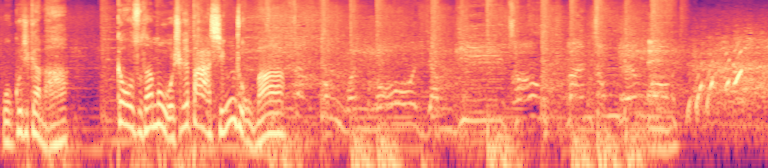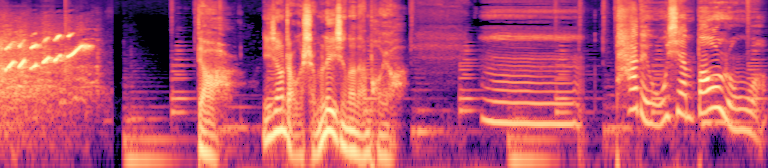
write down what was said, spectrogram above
我过去干嘛？告诉他们我是个大型种吗？调儿，你想找个什么类型的男朋友啊？嗯，他得无限包容我，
